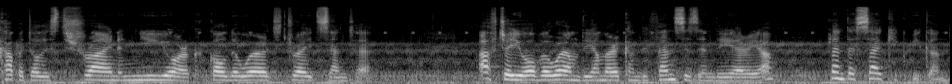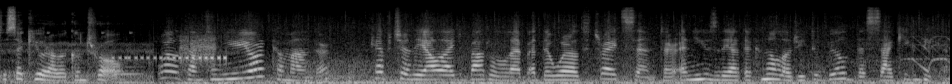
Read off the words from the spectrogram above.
capitalist shrine in New York called the World Trade Center. After you overwhelm the American defenses in the area, plant a psychic beacon to secure our control. Welcome to New York, Commander. Capture the Allied Battle Lab at the World Trade Center and use their technology to build the psychic beacon.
